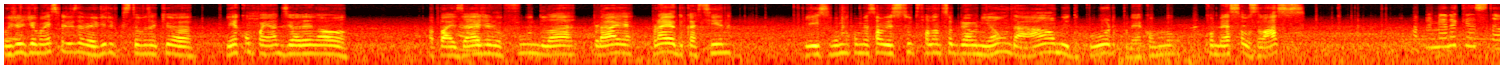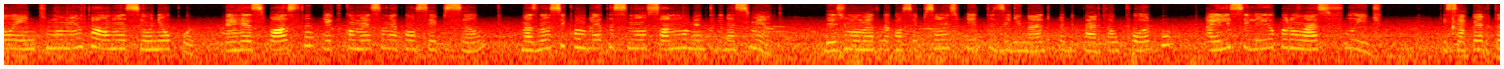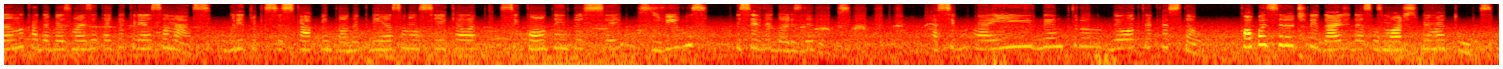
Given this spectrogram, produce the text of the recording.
Hoje é o dia mais feliz da minha vida, porque estamos aqui, ó, bem acompanhados e olha lá, ó, a paisagem no fundo lá, praia, praia do cassino. E é isso, vamos começar o estudo falando sobre a união da alma e do corpo, né? Como começa os laços. A primeira questão é em que momento a alma se une ao corpo. A resposta é que começa na concepção, mas não se completa senão só no momento do nascimento. Desde o momento da concepção, o espírito designado para habitar tal corpo, a ele se liga por um laço fluídico e se apertando cada vez mais até que a criança nasce. O grito que se escapa então da criança anuncia que ela se conta entre os seres vivos e servidores de Deus. Aí dentro de outra questão, qual pode ser a utilidade dessas mortes prematuras?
